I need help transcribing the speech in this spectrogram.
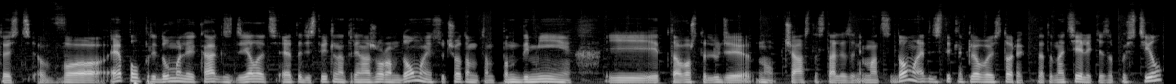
То есть в Apple придумали, как сделать это действительно тренажером дома, и с учетом там пандемии и того, что люди ну, часто стали заниматься дома, это действительно клевая история. Когда ты на телеке запустил,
